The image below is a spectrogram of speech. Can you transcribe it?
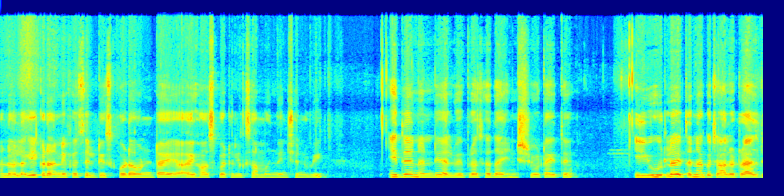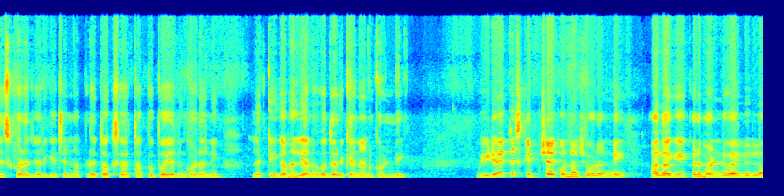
అండ్ అలాగే ఇక్కడ అన్ని ఫెసిలిటీస్ కూడా ఉంటాయి ఐ హాస్పిటల్కి సంబంధించినవి. ఇదేనండి ఎల్వి ప్రసాద్ ఐ ఇన్స్టిట్యూట్ అయితే. ఈ ఊర్లో అయితే నాకు చాలా ట్రాజడీస్ కూడా జరిగాయి. చిన్నప్పుడు అయితే ఒకసారి తప్పిపోయాను కూడాని. లక్కీగా మళ్ళీ ఎలాగో దొరికాను అనుకోండి. వీడియో అయితే స్కిప్ చేయకుండా చూడండి. అలాగే ఇక్కడ మండువాయిలలో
